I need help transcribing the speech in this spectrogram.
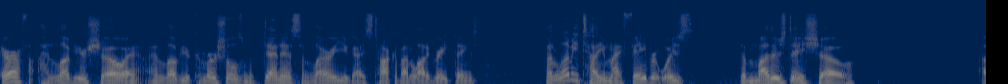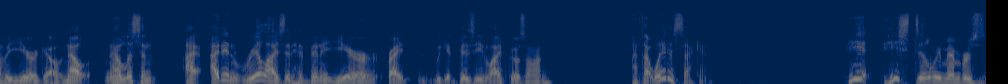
Arif, I love your show. I, I love your commercials with Dennis and Larry. You guys talk about a lot of great things. But let me tell you, my favorite was the Mother's Day show of a year ago. Now, now listen, I, I didn't realize it had been a year, right? We get busy, life goes on. I thought, wait a second. He he still remembers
